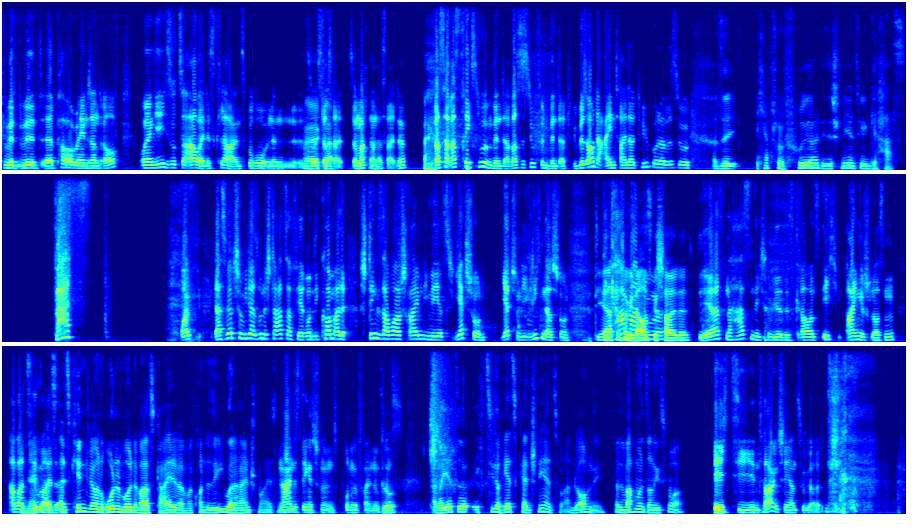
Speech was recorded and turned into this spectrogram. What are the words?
mit, mit äh, Power Rangern drauf. Und dann gehe ich so zur Arbeit, ist klar, ins Büro. Und dann äh, so ja, ist klar. das halt. So macht man das halt, ne? Was, was trägst du im Winter? Was bist du für ein Wintertyp? Bist du auch der Einteiler-Typ oder bist du. Also, ich habe schon früher diese Schneeanzüge gehasst. Was? das wird schon wieder so eine Staatsaffäre und die kommen alle stinksauer, schreiben die mir jetzt, jetzt schon, jetzt schon, die riechen das schon. Die ersten schon wieder ausgeschaltet. Die ersten hassen dich schon wieder des Grauens, ich eingeschlossen, aber erzähl gut, als, als, Kind, wenn man rodeln wollte, war es geil, weil man konnte sich überall reinschmeißen. Nein, das Ding ist schon ins Brunnen gefallen. So. Aber jetzt so, ich ziehe doch jetzt keinen Schneeanzug an, du auch nicht. Also machen wir uns doch nichts vor. Ich ziehe jeden Tag einen Schneeanzug an.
